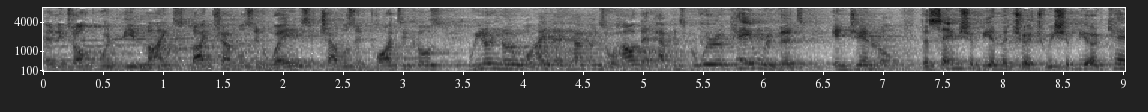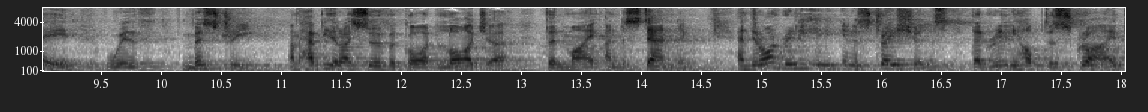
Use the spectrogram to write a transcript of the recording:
An example would be light. Light travels in waves, it travels in particles. We don't know why that happens or how that happens, but we're okay with it in general. The same should be in the church. We should be okay with mystery. I'm happy that I serve a God larger than my understanding. And there aren't really any illustrations that really help describe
